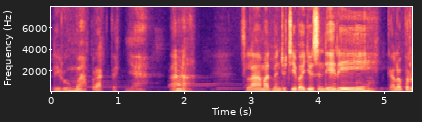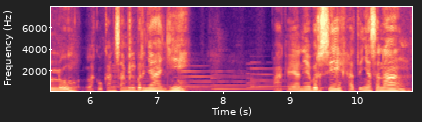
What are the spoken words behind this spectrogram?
di rumah prakteknya. Ah, selamat mencuci baju sendiri. Kalau perlu, lakukan sambil bernyanyi. Pakaiannya bersih, hatinya senang.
